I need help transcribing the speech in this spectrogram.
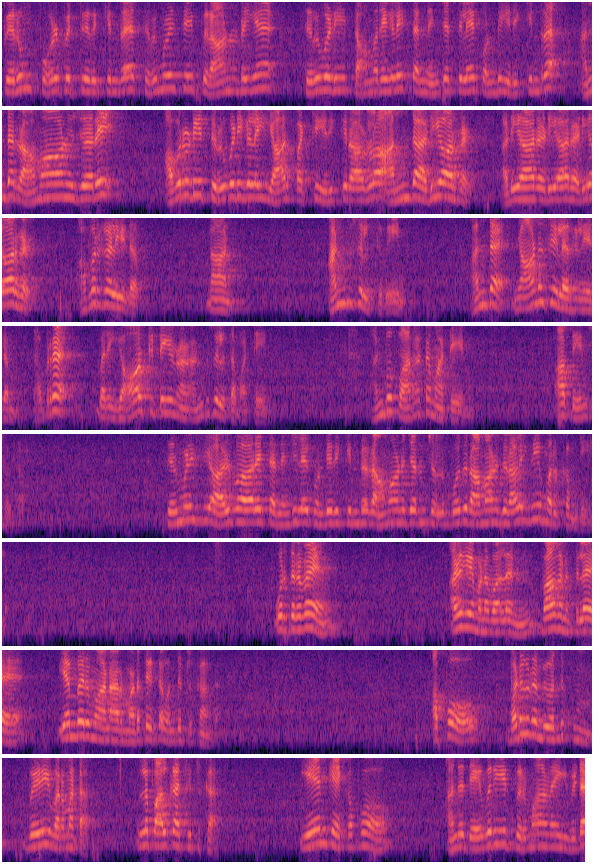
பெரும் புகழ் பெற்றிருக்கின்ற திருமழிசை பிரானுடைய திருவடி தாமரைகளை தன் நெஞ்சத்திலே கொண்டு இருக்கின்ற அந்த ராமானுஜரை அவருடைய திருவடிகளை யார் பற்றி இருக்கிறார்களோ அந்த அடியார்கள் அடியார் அடியார் அடியார்கள் அவர்களிடம் நான் அன்பு செலுத்துவேன். அந்த ஞானசீலர்களிடம் தவிர வேறு யார்கிட்டையும் நான் அன்பு செலுத்த மாட்டேன். அன்பு பாராட்ட மாட்டேன். அப்படின்னு சொல்கிறார் திருமலிசி ஆழ்வாரை தன் நெஞ்சிலே கொண்டிருக்கின்ற ராமானுஜர்னு சொல்லும்போது ராமானுஜரால் இதையும் மறுக்க முடியல. ஒரு தடவை அழகிய மணவாளன் வாகனத்தில் எம்பெருமானார் மடத்துக்கிட்ட வந்துட்டுருக்காங்க அப்போது வடுகு நம்பி வந்து வெளியே வரமாட்டார். உள்ளே பால் காய்ச்சிட்டு இருக்கார் ஏன்னு கேட்கப்போ அந்த தேவரீர் பெருமானை விட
